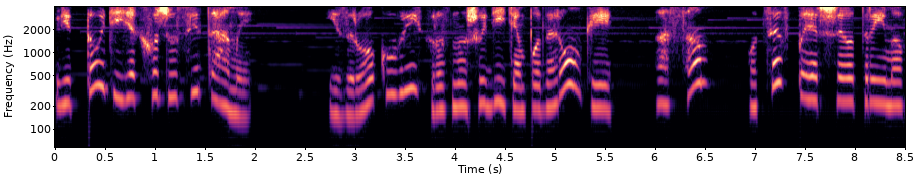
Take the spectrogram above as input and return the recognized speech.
відтоді, як ходжу світами. І з року в рік розношу дітям подарунки, а сам оце вперше отримав.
